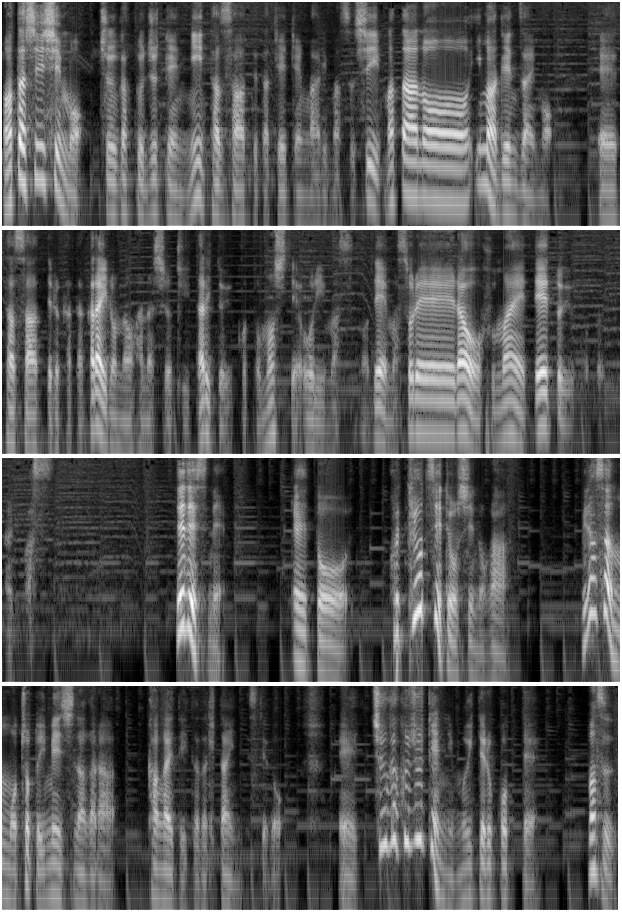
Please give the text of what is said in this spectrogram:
私自身も中学受験に携わってた経験がありますし、またあの今現在も、えー、携わってる方からいろんなお話を聞いたりということもしておりますので、まあ、それらを踏まえてということになります。でですね、えっ、ー、と、これ気をつけてほしいのが、皆さんもちょっとイメージしながら考えていただきたいんですけど、えー、中学受験に向いてる子って、まず、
